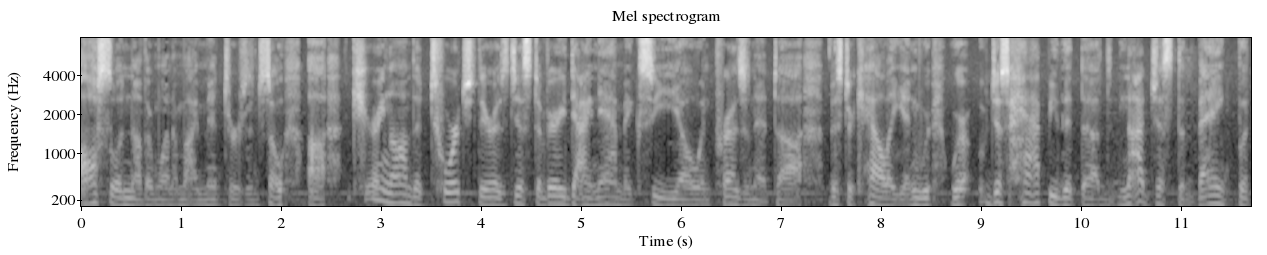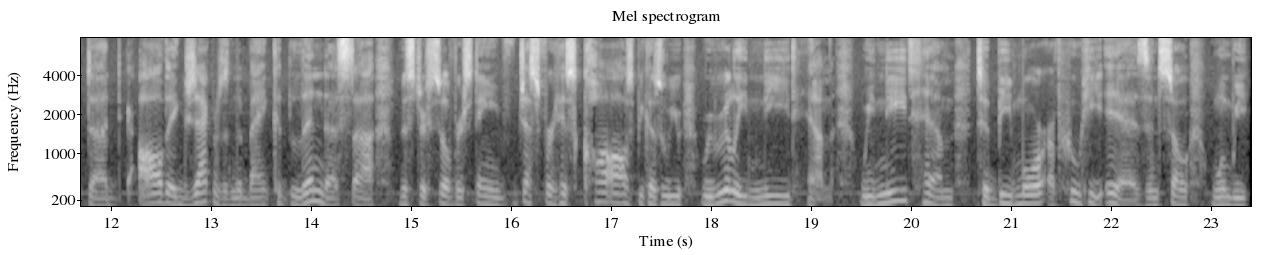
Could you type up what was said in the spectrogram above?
also another one of my mentors. And so uh, carrying on the torch there is just a very dynamic CEO and president, uh, Mr. Kelly. And we're, we're just happy that uh, not just the bank, but uh, all the executives in the bank could lend us uh, Mr. Silverstein just for his cause because we, we really need him. We need him to be more of who he is. And so when we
